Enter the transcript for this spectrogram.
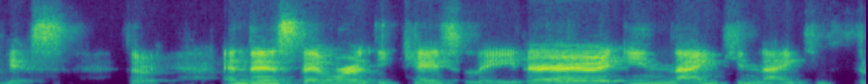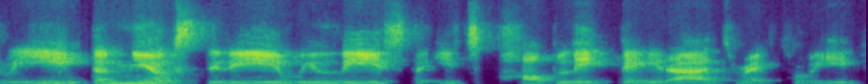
yes, Sorry. And then several decades later, in 1993, the New York City released its public data directory.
